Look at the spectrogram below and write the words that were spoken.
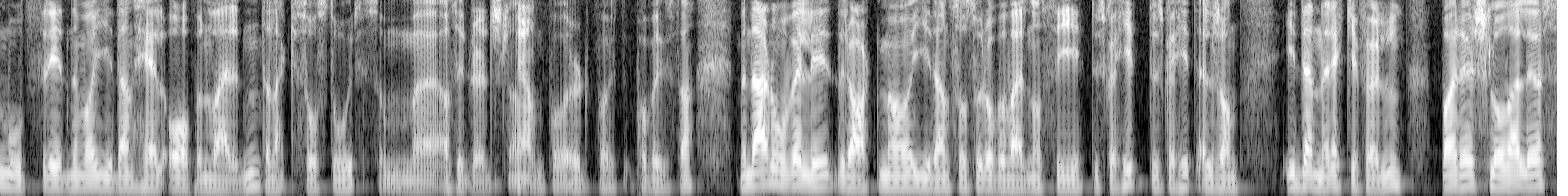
motstridende med å gi deg en hel åpen verden. Den er ikke så stor som uh, altså i Dredge, da, Ja. som på, på, på Pakistan. Men det er noe veldig rart med å gi deg en så stor åpen verden og si du skal hit, du skal hit, eller sånn i denne rekkefølgen. Bare slå deg løs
